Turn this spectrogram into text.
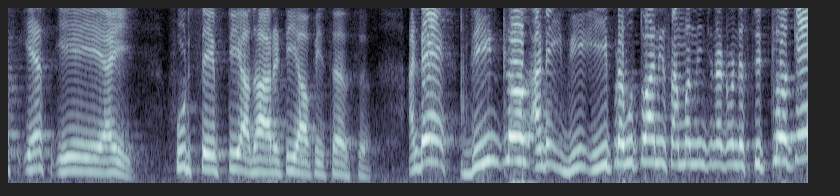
FSAI food safety authority officers అంటే దీంట్లో అంటే ఈ ప్రభుత్వానికి సంబంధించినటువంటి సిట్లోకే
